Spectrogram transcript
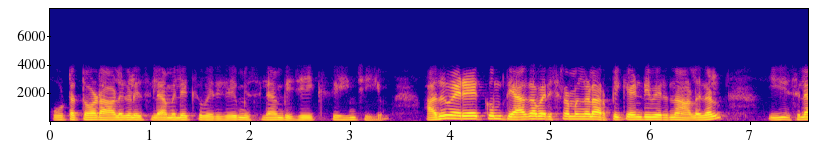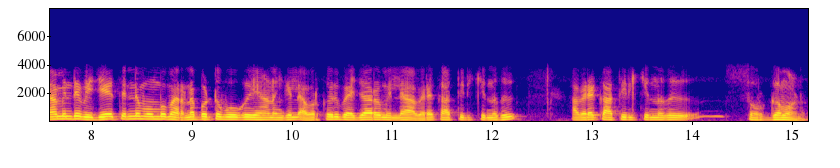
കൂട്ടത്തോടെ ആളുകൾ ഇസ്ലാമിലേക്ക് വരികയും ഇസ്ലാം വിജയിക്കുകയും ചെയ്യും. അതുവരേക്കും ത്യാഗപരിശ്രമങ്ങൾ അർപ്പിക്കേണ്ടി വരുന്ന ആളുകൾ ഈ ഇസ്ലാമിന്റെ വിജയത്തിന് മുമ്പ് മരണപ്പെട്ടു പോവുകയാണെങ്കിൽ അവർക്കൊരു ബേജാറുമില്ല. അവരെ കാത്തിരിക്കുന്നത് അവരെ കാത്തിരിക്കുന്നത് സ്വർഗമാണ്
